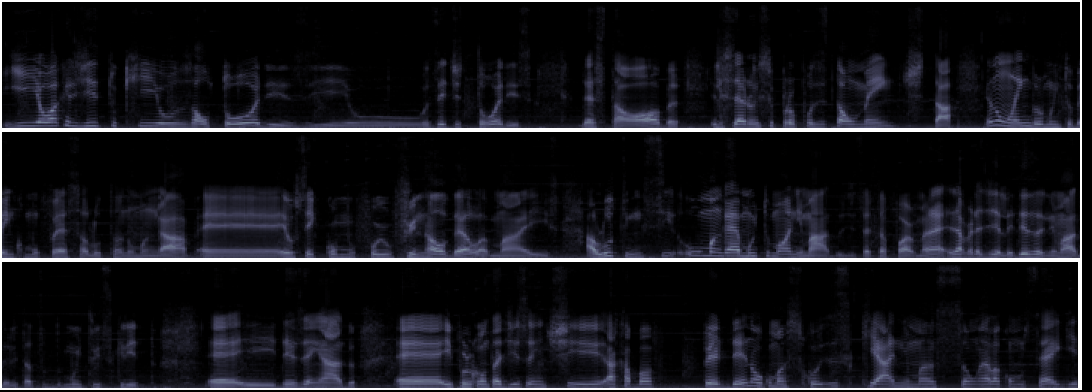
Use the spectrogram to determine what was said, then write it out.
e eu acredito que os autores e os editores desta obra, eles fizeram isso propositalmente, tá? Eu não lembro muito bem como foi essa luta no mangá, é, eu sei como foi o final dela, mas a luta em si, o mangá é muito mal animado, de certa forma, né? Na verdade ele é desanimado, ele tá tudo muito escrito é, e desenhado, é, e por conta disso a gente acaba perdendo algumas coisas que a animação ela consegue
